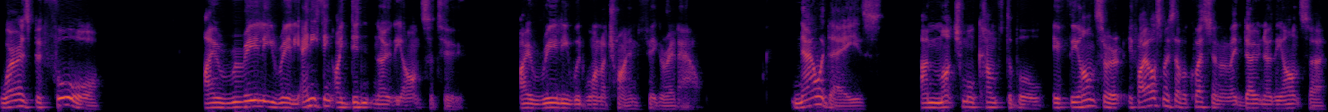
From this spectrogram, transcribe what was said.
whereas before I really really anything I didn't know the answer to I really would want to try and figure it out. Nowadays I'm much more comfortable if the answer if I ask myself a question and I don't know the answer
